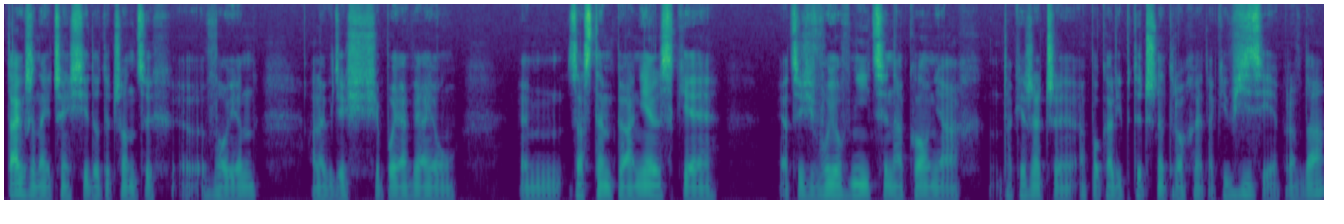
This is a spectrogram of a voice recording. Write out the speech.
także najczęściej dotyczących wojen, ale gdzieś się pojawiają zastępy anielskie, jacyś wojownicy na koniach, takie rzeczy apokaliptyczne trochę, takie wizje, prawda?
